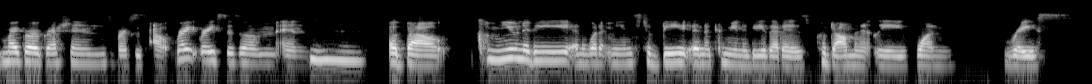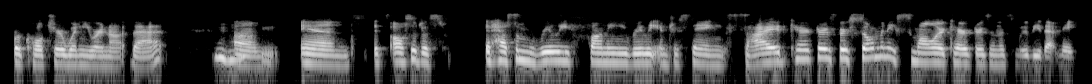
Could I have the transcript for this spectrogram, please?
microaggressions versus outright racism and mm-hmm. about community and what it means to be in a community that is predominantly one race or culture when you are not that. Mm-hmm. Um, and it's also just it has some really funny, really interesting side characters. There's so many smaller characters in this movie that make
